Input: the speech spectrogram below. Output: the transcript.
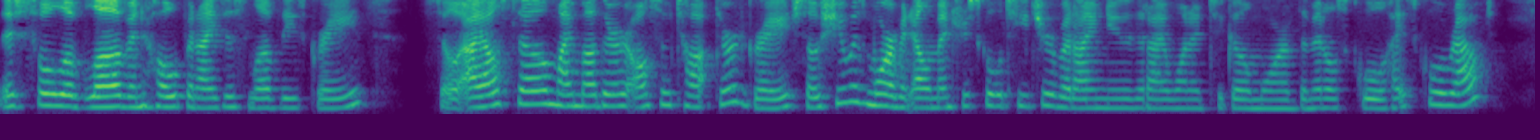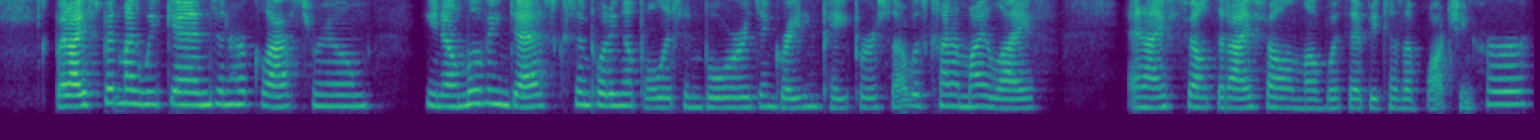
just full of love and hope, and I just love these grades. So I also, my mother also taught third grade, so she was more of an elementary school teacher, but I knew that I wanted to go more of the middle school, high school route. But I spent my weekends in her classroom, you know, moving desks and putting up bulletin boards and grading papers. So that was kind of my life. And I felt that I fell in love with it because of watching her.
